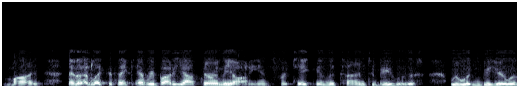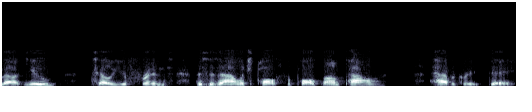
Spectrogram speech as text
mine. And I'd like to thank everybody out there in the audience for taking the time to be with us. We wouldn't be here without you. Tell your friends. This is Alex Pault for Pault on Power. Have a great day.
